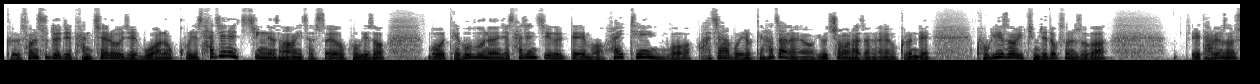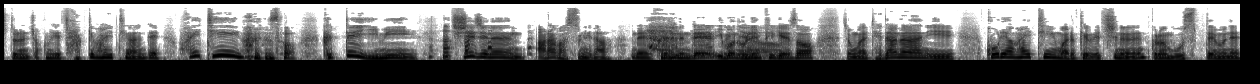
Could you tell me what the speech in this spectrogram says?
그 선수들 이제 단체로 이제 모아놓고 이제 사진을 찍는 상황이 있었어요. 거기서 뭐 대부분은 이제 사진 찍을 때 뭐 화이팅, 뭐 아자 뭐 이렇게 하잖아요. 요청을 하잖아요. 그런데 거기 서이 김재덕 선수가 다른 선수들은 조금 작게 화이팅 하는데 화이팅 하면서 그때 이미 이 취재진은 알아봤습니다. 네, 그랬는데 이번 그랬군요. 올림픽에서 정말 대단한 이 코리아 화이팅 막 이렇게 외치는 그런 모습 때문에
